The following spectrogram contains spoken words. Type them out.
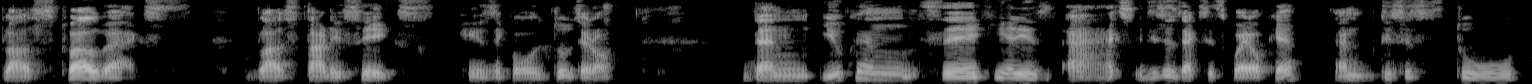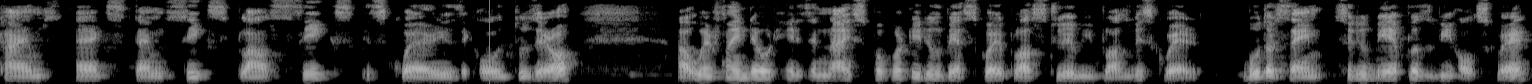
plus 12x plus 36 is equal to 0 then you can say here is x. This is x square okay? And this is 2 times x times 6 plus 6 square is equal to 0 uh, we'll find out here is a nice property. It will be a square plus 2ab plus b square. Both are same. So it will be a plus b whole square.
